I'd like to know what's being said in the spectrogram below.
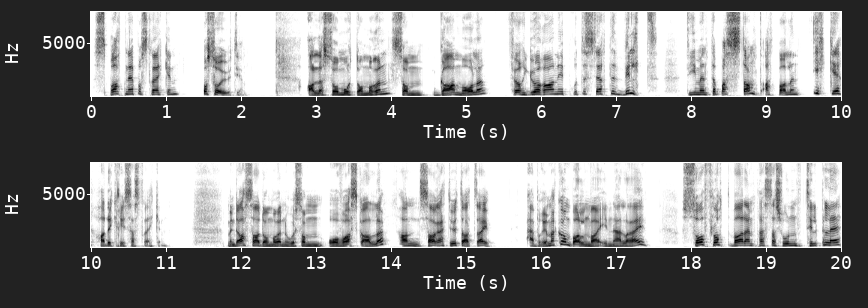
spratt ned på streken og så ut igjen. Alle så mot dommeren, som ga målet, før Guarani protesterte vilt. De mente bastant at ballen ikke hadde kryssa streken. Men da sa dommeren noe som overraska alle. Han sa rett ut at «Ei, jeg bryr meg ikke om ballen var inne eller ei. Så flott var den prestasjonen til Pelé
